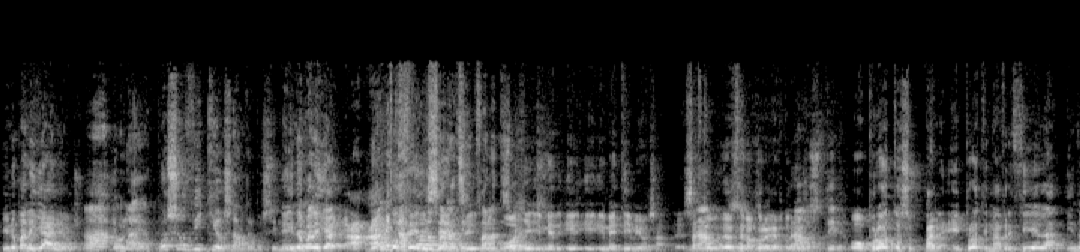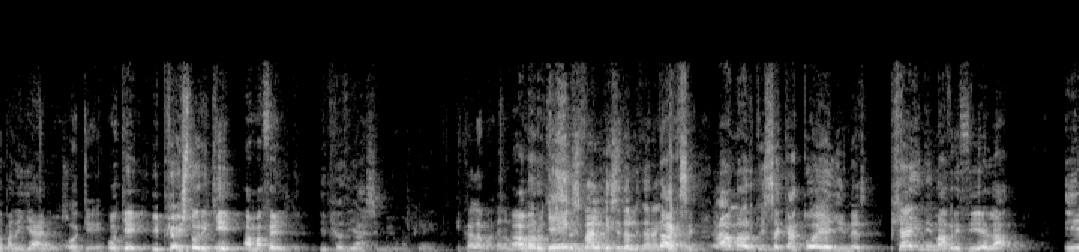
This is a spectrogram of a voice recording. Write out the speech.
είναι ο Παναιγιάλειος. Α, μα πόσο δίκαιος άνθρωπος είναι. Είναι ο Παναιγιάλειος. Α, Δεν Αν είναι το καθόλου θέλεις φανατι- έτσι. φανατισμένος. Όχι, είμαι, ε- είμαι τίμιος. Σε Μπράβο. αυτό δεν θέλω να κοροϊδεύω τον Μπράβο, κόσμο. Σωτήρη. Ο πρώτος, παν- η πρώτη μαύρη θύελλα είναι ο Παναιγιάλειος. OK. OK. Η πιο ιστορική, άμα θέλεις. Η πιο διάσημη όμως ποια είναι; Η Καλαμάτα. Άμα Και ρωτήσεις- έχεις βάλει και εσύ το λιθαράκι. Εντάξει, άμα ρωτήσει 100 Έλληνες ποια είναι η μαύρη θύελα, οι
